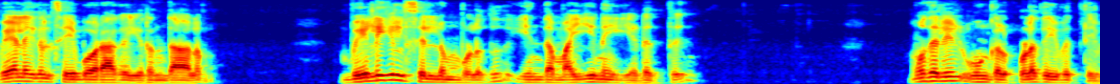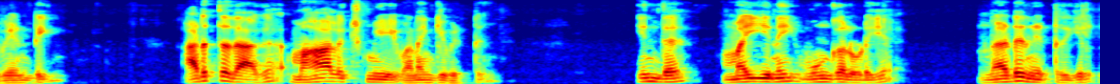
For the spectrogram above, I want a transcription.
வேலைகள் செய்பவராக இருந்தாலும் வெளியில் செல்லும் பொழுது இந்த மையினை எடுத்து முதலில் உங்கள் குலதெய்வத்தை வேண்டி அடுத்ததாக மகாலட்சுமியை வணங்கிவிட்டு இந்த மையினை உங்களுடைய நடுநெற்றியில்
